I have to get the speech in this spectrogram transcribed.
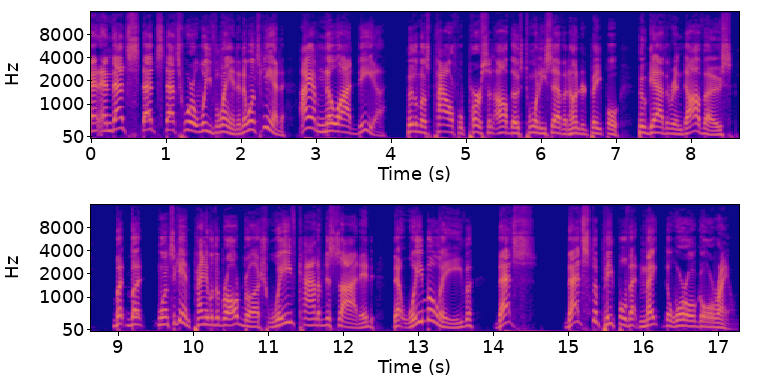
and, and that's that's that's where we've landed. And once again, I have no idea who the most powerful person of those 2,700 people who gather in Davos. But but once again, painted with a broad brush, we've kind of decided that we believe that's that's the people that make the world go around.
